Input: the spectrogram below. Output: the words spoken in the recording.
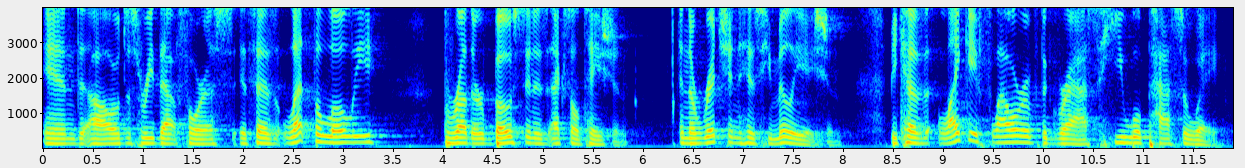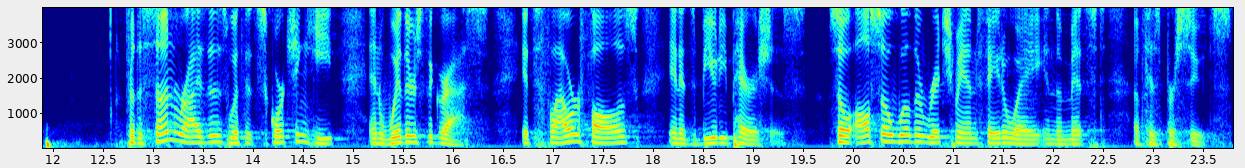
And I'll just read that for us. It says, Let the lowly brother boast in his exaltation, and the rich in his humiliation because like a flower of the grass, he will pass away. For the sun rises with its scorching heat and withers the grass. Its flower falls and its beauty perishes. So also will the rich man fade away in the midst of his pursuits.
